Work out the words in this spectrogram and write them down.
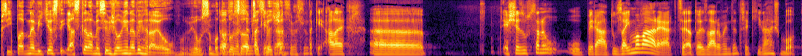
případné vítězství. Já si teda myslím, že oni nevyhrajou, že už jsem o tom to docela přesvědčen. Taky, to já si myslím taky, ale uh, ještě zůstanu u Pirátů. Zajímavá reakce, a to je zároveň ten třetí náš bod,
